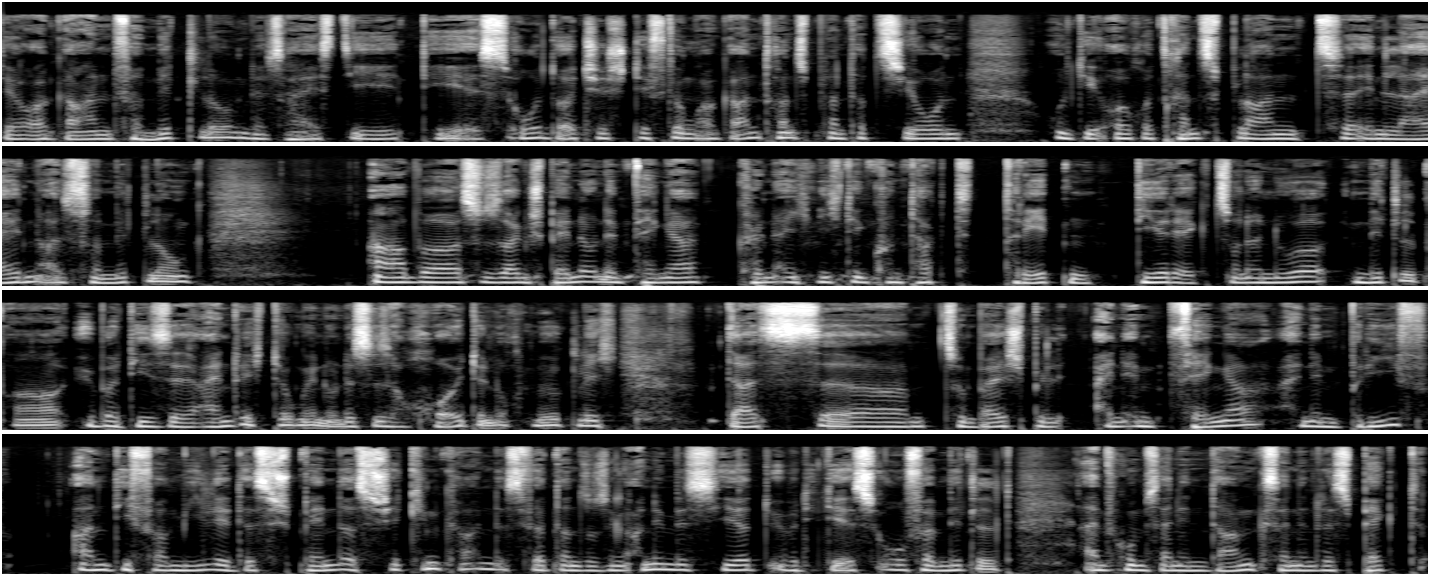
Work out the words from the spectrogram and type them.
der Organvermittlung, das heißt die DSO, Deutsche Stiftung Organtransplantation und die Eurotransplant in Leiden als Vermittlung. Aber sozusagen Spender und Empfänger können eigentlich nicht in Kontakt treten direkt, sondern nur mittelbar über diese Einrichtungen. Und es ist auch heute noch möglich, dass äh, zum Beispiel ein Empfänger einen Brief an die Familie des Spenders schicken kann. Das wird dann sozusagen anonymisiert über die DSO vermittelt, einfach um seinen Dank, seinen Respekt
